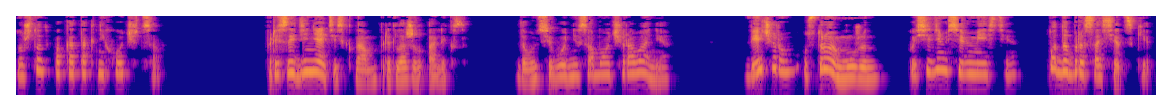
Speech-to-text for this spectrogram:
но что-то пока так не хочется». «Присоединяйтесь к нам», — предложил Алекс. «Да он сегодня само очарование. Вечером устроим ужин, посидим все вместе, по-добрососедски».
